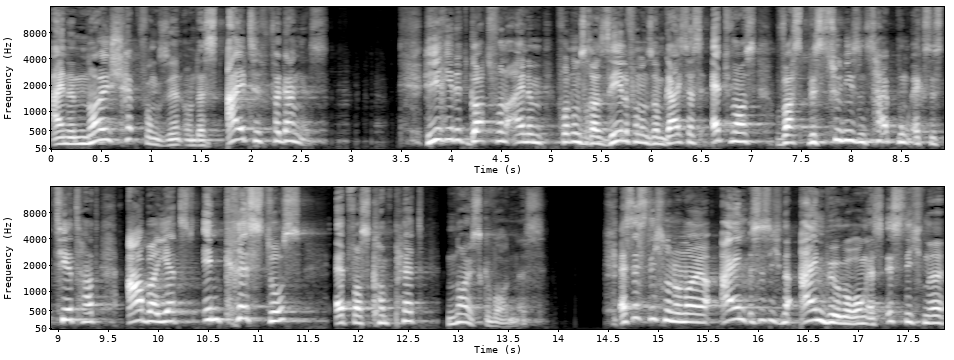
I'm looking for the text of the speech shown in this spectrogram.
eine neue Schöpfung sind und das Alte vergangen ist. Hier redet Gott von einem, von unserer Seele, von unserem Geist, das etwas, was bis zu diesem Zeitpunkt existiert hat, aber jetzt in Christus etwas komplett Neues geworden ist. Es ist nicht nur eine neue Ein, es ist nicht eine Einbürgerung, es ist nicht eine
